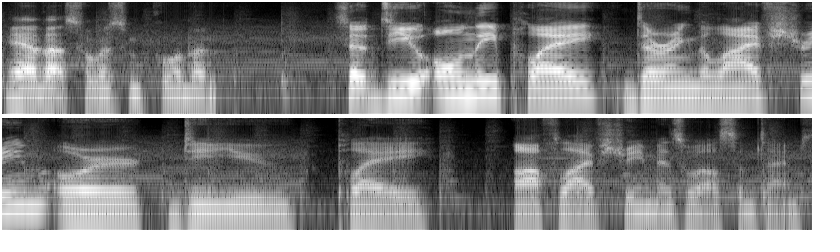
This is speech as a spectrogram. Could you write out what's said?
Yeah, that's always important. So do you only play during the live stream or do you play off live stream as well sometimes?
